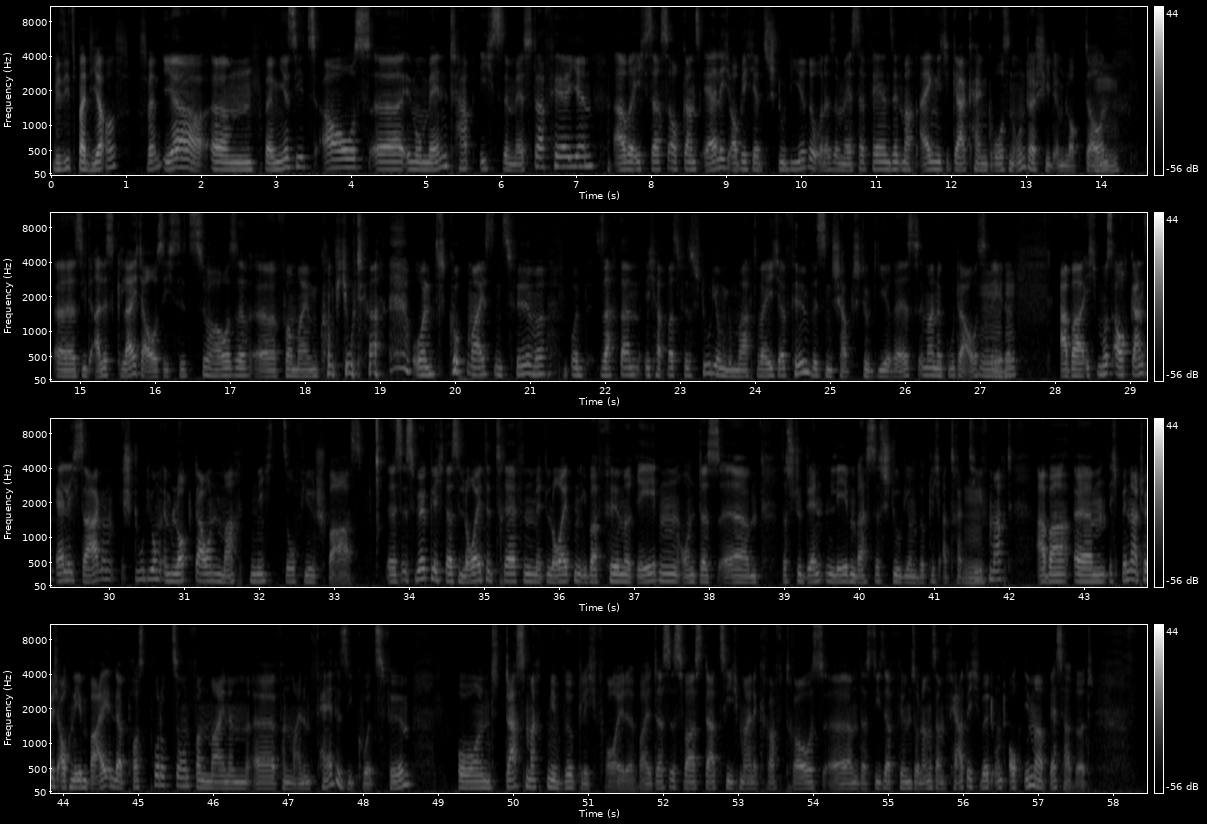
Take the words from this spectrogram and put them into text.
Wie sieht's bei dir aus, Sven? Ja, ähm, bei mir sieht's aus, äh, im Moment habe ich Semesterferien, aber ich sag's auch ganz ehrlich, ob ich jetzt studiere oder Semesterferien sind, macht eigentlich gar keinen großen Unterschied im Lockdown. Mhm. Äh, sieht alles gleich aus. Ich sitze zu Hause äh, vor meinem Computer und gucke meistens Filme und sag dann, ich habe was fürs Studium gemacht, weil ich ja Filmwissenschaft studiere. Ist immer eine gute Ausrede. Mhm. Aber ich muss auch ganz ehrlich sagen, Studium im Lockdown macht nicht so viel Spaß. Es ist wirklich das Leute treffen, mit Leuten über Filme reden und das, ähm, das Studentenleben, was das Studium wirklich attraktiv mhm. macht. Aber ähm, ich bin natürlich auch nebenbei in der Postproduktion von meinem, äh, meinem Fantasy-Kurzfilm. Und das macht mir wirklich Freude, weil das ist was, da ziehe ich meine Kraft raus, äh, dass dieser Film so langsam fertig wird und auch immer besser wird.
